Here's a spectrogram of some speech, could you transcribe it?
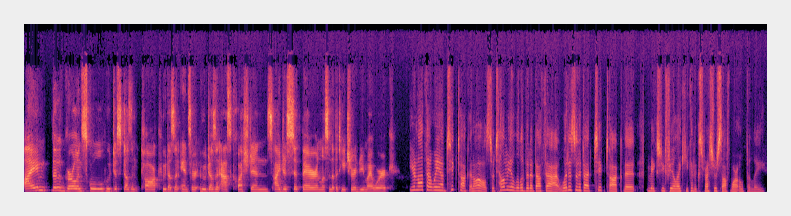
I'm the girl in school who just doesn't talk, who doesn't answer, who doesn't ask questions. I just sit there and listen to the teacher and do my work you're not that way on TikTok at all. So tell me a little bit about that. What is it about TikTok that makes you feel like you can express yourself more openly?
